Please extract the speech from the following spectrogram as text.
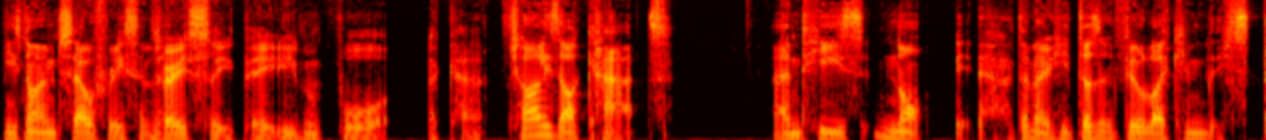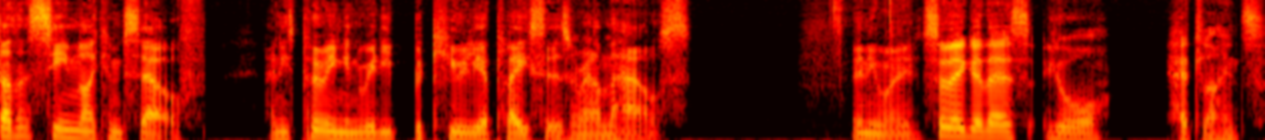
He's not himself recently. Very sleepy, even for a cat. Charlie's our cat, and he's not. I don't know. He doesn't feel like him. He doesn't seem like himself, and he's pooing in really peculiar places around the house. Anyway, So there you go. There's your headlines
